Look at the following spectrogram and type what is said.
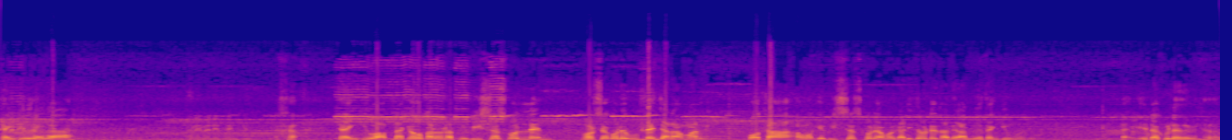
থ্যাংক ইউ দাদা থ্যাংক ইউ আপনাকেও কারণ আপনি বিশ্বাস করলেন ভরসা করে উঠলেন। যারা আমার কথা আমাকে বিশ্বাস করে আমার গাড়িতে ওঠে তাদের আমিও থ্যাংক ইউ বলি। এটা খুলে দেবেন দাদা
